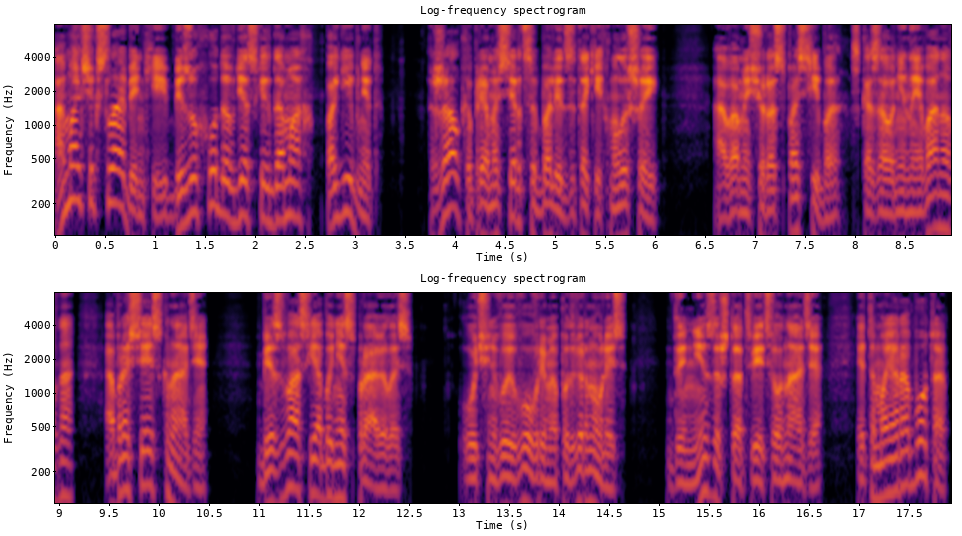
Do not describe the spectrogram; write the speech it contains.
А мальчик слабенький, без ухода в детских домах погибнет. Жалко, прямо сердце болит за таких малышей. А вам еще раз спасибо, сказала Нина Ивановна, обращаясь к Наде. Без вас я бы не справилась. Очень вы вовремя подвернулись. Да не за что, ответила Надя. Это моя работа.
